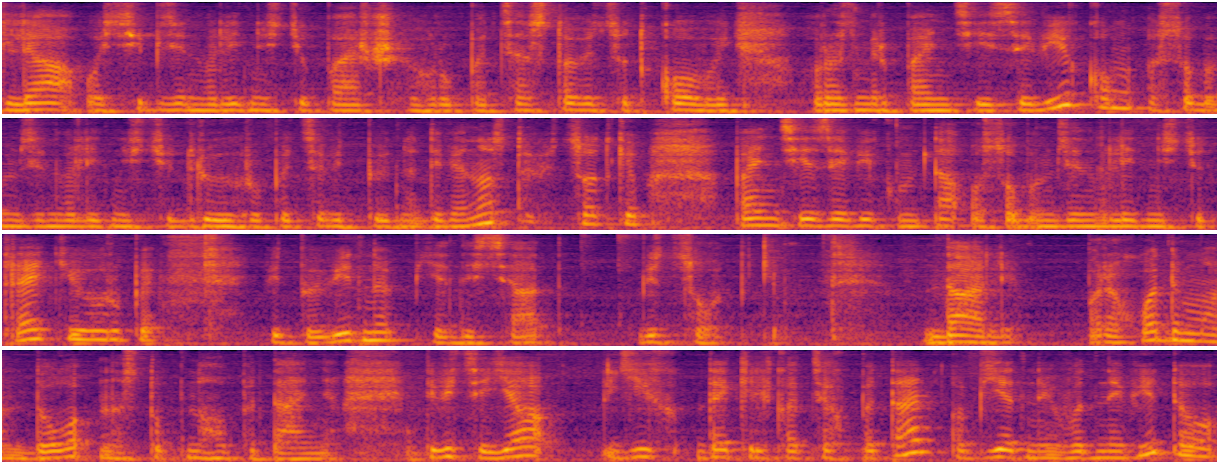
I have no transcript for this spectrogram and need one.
для осіб з інвалідністю першої групи. Це 100% розмір пенсії за віком, особам з інвалідністю другої групи це відповідно 90% пенсії за віком, та особам з інвалідністю третьої групи відповідно 50%. Далі. Переходимо до наступного питання. Дивіться, я їх декілька цих питань об'єдную в одне відео.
